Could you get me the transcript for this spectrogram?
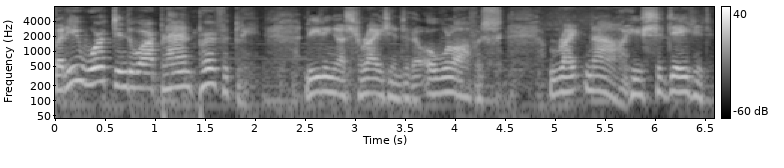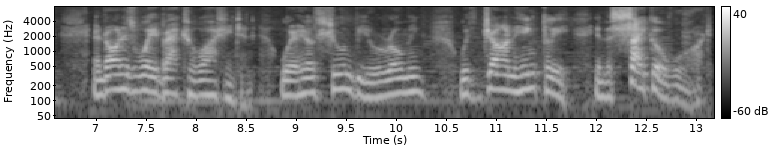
But he worked into our plan perfectly, leading us right into the Oval Office. Right now, he's sedated and on his way back to Washington, where he'll soon be roaming with John Hinckley in the psycho ward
